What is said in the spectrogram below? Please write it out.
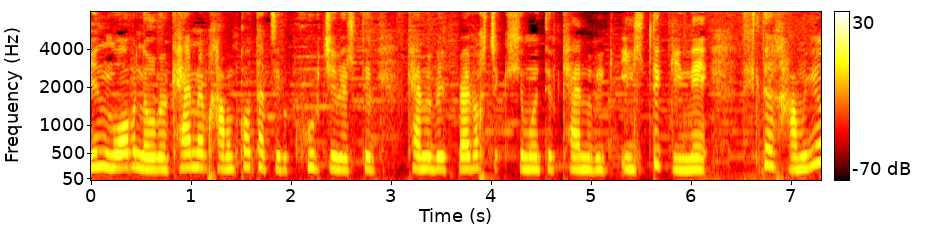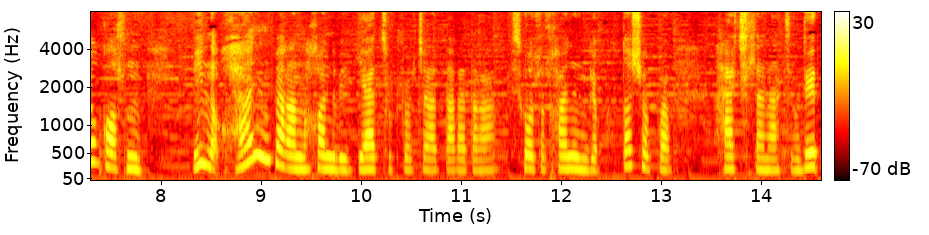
энэ мууг нь өөрөө камер харанхуутаа зэрэг хөвж ивэл тэр камерыг барих гэх юм уу тэр камерыг илдэг гинэ. Тэгтээ хамгийн гол нь энэ хойно байгаа нохооныг яаж цуглуулж байгаа дараад байгаа. Эсвэл бол хойно ингээ фотошопоор хаачлаа наац юм. Тэгээд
